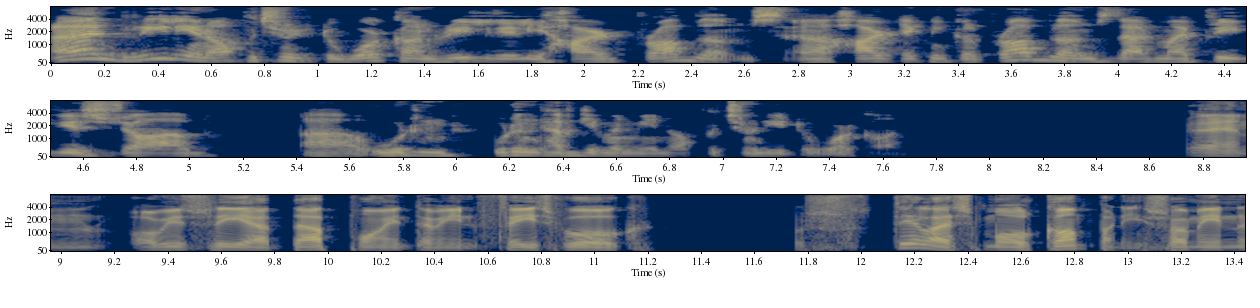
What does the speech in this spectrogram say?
and really an opportunity to work on really really hard problems uh, hard technical problems that my previous job uh, wouldn't wouldn't have given me an opportunity to work on and obviously at that point i mean facebook still a small company so i mean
